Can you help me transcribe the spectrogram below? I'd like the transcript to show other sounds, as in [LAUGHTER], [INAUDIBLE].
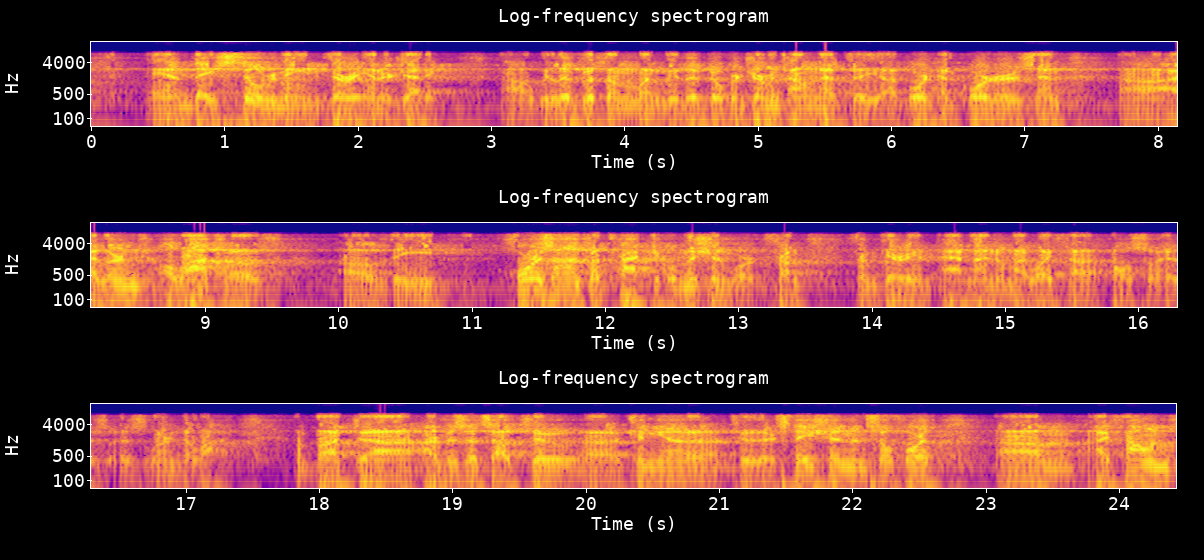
and they still remain very energetic. Uh, we lived with them when we lived over in Germantown at the uh, board headquarters, and uh, I learned a lot of of the horizontal practical mission work from from Gary and Pat, and I know my wife uh, also has, has learned a lot. But uh, our visits out to uh, Kenya, to their station and so forth, um, I found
